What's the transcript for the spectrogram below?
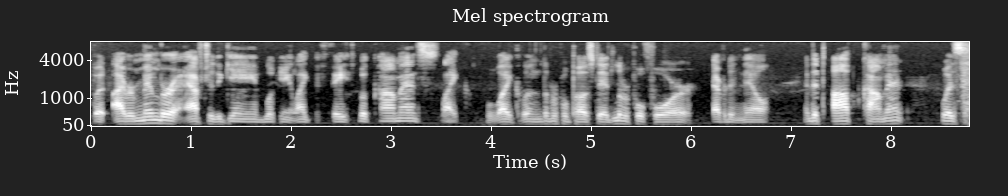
But I remember after the game looking at like the Facebook comments, like like when Liverpool posted Liverpool four, Everton nil, and the top comment was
